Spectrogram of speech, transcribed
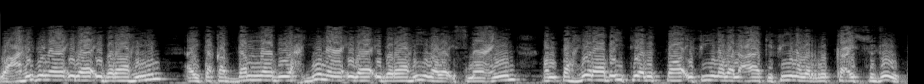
وعهدنا إلى إبراهيم أي تقدمنا بوحينا إلى إبراهيم وإسماعيل أن طهرا بيتي للطائفين والعاكفين والركع السجود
